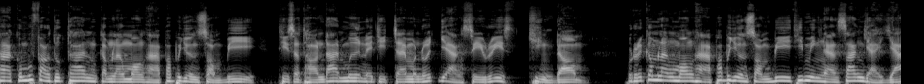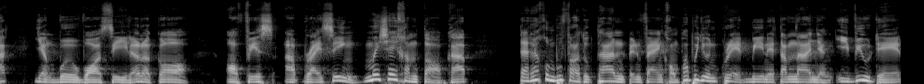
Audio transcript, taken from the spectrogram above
หากคุณผู้ฟังทุกท่านกำลังมองหาภาพยนตร์ซอมบี้ที่สะท้อนด้านมืดในจิตใจมนุษย์อย่างซีรีส์ Kingdom หรือกำลังมองหาภาพยนตร์ซอมบี้ที่มีงานสร้างใหญ่ยักษ์ อย่าง World War C แล้วล่ะก็ Office Uprising ไม่ใช่คำตอบครับ แต่ถ้าคุณผู้ฟังทุกท่านเป็นแฟนของภาพยนตร์เกรด B ในตำนานอย่าง Evil Dead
